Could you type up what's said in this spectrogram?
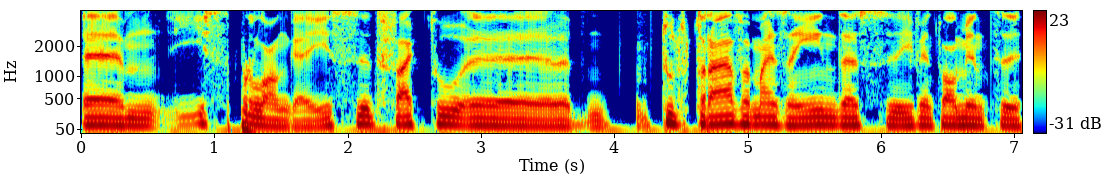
Ehm, isso se prolonga. E se de facto tudo trava mais ainda se eventualmente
